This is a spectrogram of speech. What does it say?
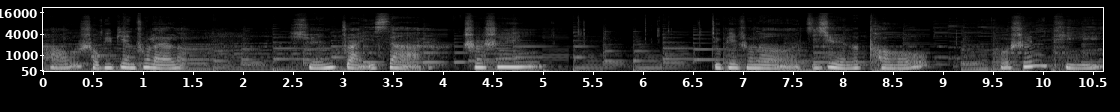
好，手臂变出来了，旋转一下车身。就变成了机器人的头和身体。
